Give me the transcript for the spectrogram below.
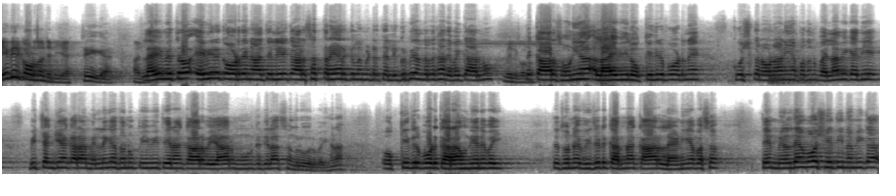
ਇਹ ਵੀ ਰਿਕਾਰਡ ਨਾਲ ਚੱਲੀ ਹੈ। ਠੀਕ ਹੈ। ਲੈ ਵੀ ਮਿੱਤਰੋ ਇਹ ਵੀ ਰਿਕਾਰਡ ਦੇ ਨਾਲ ਚੱਲੀ ਹੈ। ਕਾਰ 70000 ਕਿਲੋਮੀਟਰ ਚੱਲੀ। ਗੁਰਪ੍ਰੀਤ ਅੰਦਰ ਦਿਖਾ ਦੇ ਬਈ ਕਾਰ ਨੂੰ। ਤੇ ਕਾਰ ਸੋਹਣੀ ਆ ਅਲਾਈ ਵੀ ਲੋਕੇ ਦੀ ਰਿਪੋਰਟ ਨੇ। ਕੁਝ ਕਰਾਉਣਾ ਨਹੀਂ ਆਪਾਂ ਤੁਹਾਨੂੰ ਪਹਿਲਾਂ ਵੀ ਕਹਿ ਦਈਏ ਵੀ ਚੰਗੀਆਂ ਕਾਰਾਂ ਮਿਲਣਗੀਆਂ। ਤੁਹਾਨੂੰ ਪੀਵੀ 13 ਕਾਰ ਬਾਜ਼ਾਰ ਮੂਨਕ ਜ਼ਿਲ੍ਹਾ ਸੰਗਰੂਰ ਬਈ ਹਨਾ? ਓਕੇ ਦੀ ਰਿਪੋਰਟ ਕਾਰਾਂ ਹੁੰਦੀਆਂ ਨੇ ਬਈ। ਤੇ ਤੁਹਾਨੂੰ ਵਿਜ਼ਿਟ ਕਰਨਾ ਕਾਰ ਲੈਣੀ ਹੈ ਬਸ। ਤੇ ਮਿਲਦੇ ਆ ਬਹੁਤ ਛੇਤੀ ਨਵੀਂ ਕਾਰ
